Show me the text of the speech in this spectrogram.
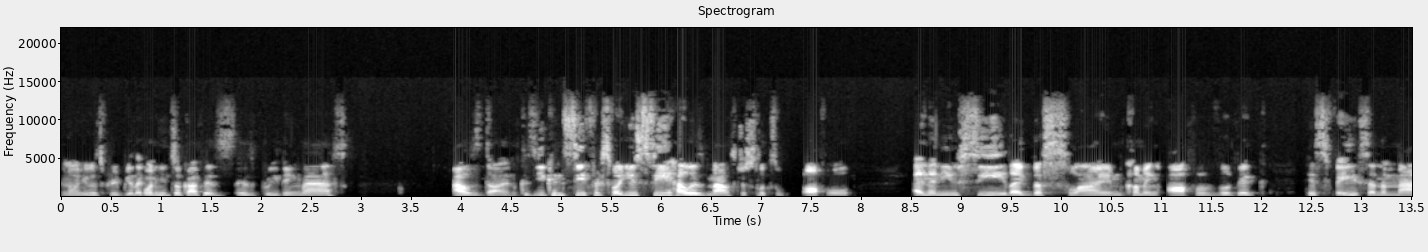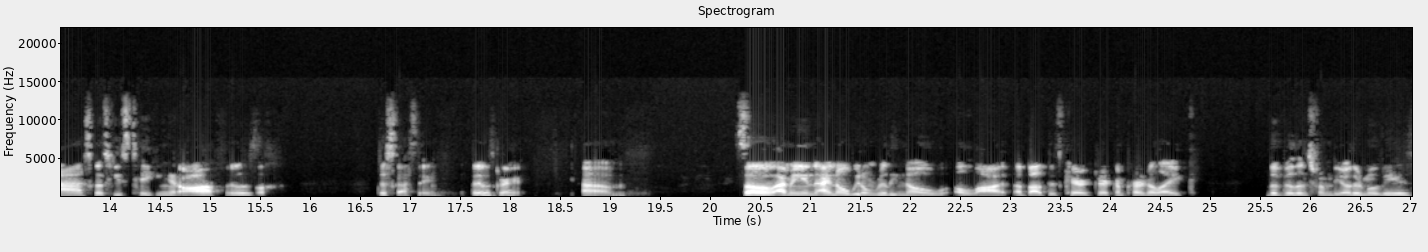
no, he was creepy. Like when he took off his his breathing mask, I was done because you can see first of all you see how his mouth just looks awful, and then you see like the slime coming off of like his face and the mask as he's taking it off. It was. Ugh disgusting, but it was great. Um, so I mean, I know we don't really know a lot about this character compared to like the villains from the other movies,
